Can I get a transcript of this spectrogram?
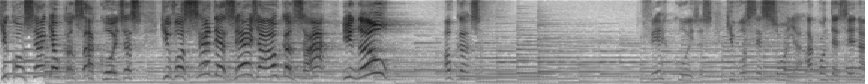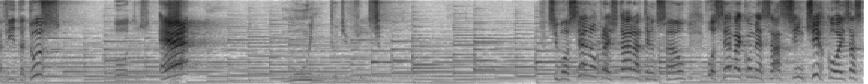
que conseguem alcançar coisas que você deseja alcançar e não alcança. Ver coisas que você sonha acontecer na vida dos outros é Se você não prestar atenção, você vai começar a sentir coisas,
